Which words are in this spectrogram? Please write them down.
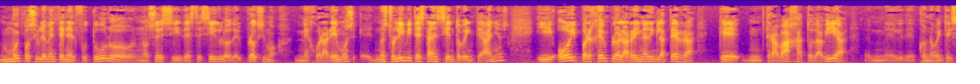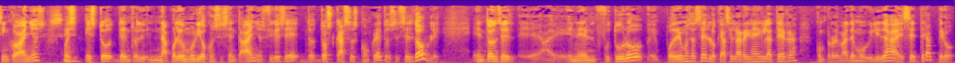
muy posiblemente en el futuro, no sé si de este siglo o del próximo, mejoraremos. Eh, Nuestro límite está en 120 años y hoy, por ejemplo, la reina de Inglaterra que mm, trabaja todavía mm, eh, con 95 años, Sí. pues esto dentro de Napoleón murió con 60 años. Fíjese, do- dos casos concretos, es el doble. Entonces, eh, en el futuro eh, podremos hacer lo que hace la reina de Inglaterra con problemas de movilidad, etcétera, pero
